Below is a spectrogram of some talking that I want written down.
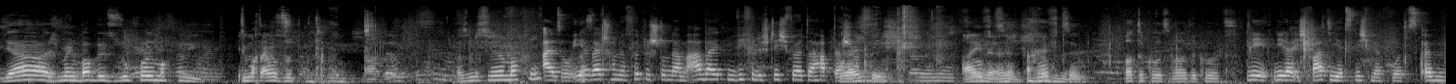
Ja, ich mein Bubbles so voll machen die. Die macht einfach so. Was müssen wir machen? Also, ihr seid schon eine Viertelstunde am Arbeiten. Wie viele Stichwörter habt ihr schon? 30. Eine. 15. Warte kurz, warte kurz. Nee, Nida, ich warte jetzt nicht mehr kurz. Ähm,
